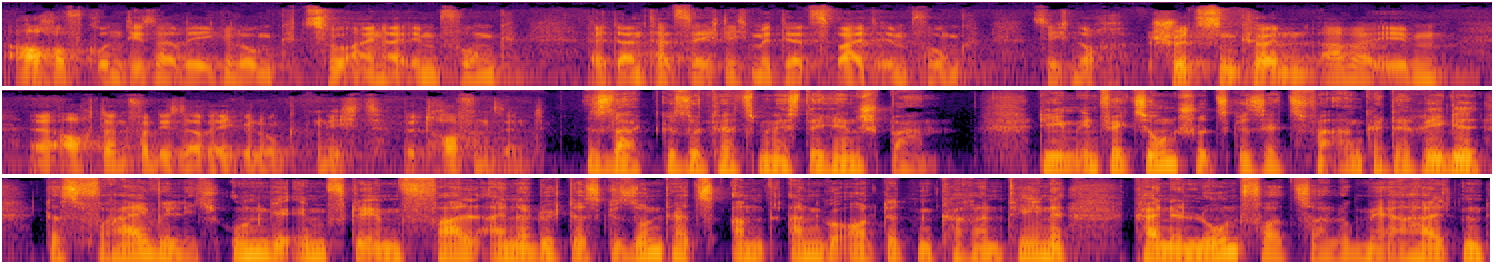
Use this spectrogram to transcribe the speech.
auch aufgrund dieser Regelung zu einer Impfung äh, dann tatsächlich mit der Zweitimpfung sich noch schützen können, aber eben äh, auch dann von dieser Regelung nicht betroffen sind. Sagt Gesundheitsminister Jens Spahn. Die im Infektionsschutzgesetz verankerte Regel, dass freiwillig ungeimpfte im Fall einer durch das Gesundheitsamt angeordneten Quarantäne keine Lohnfortzahlung mehr erhalten,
